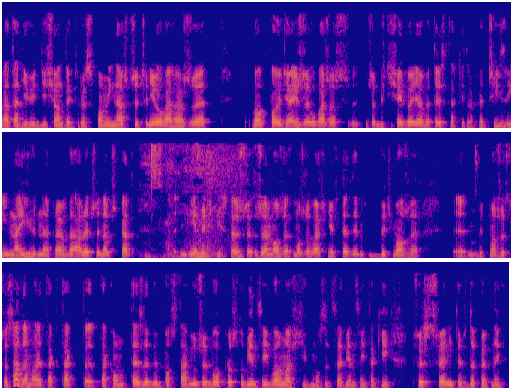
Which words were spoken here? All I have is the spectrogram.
lata 90., które wspominasz. Czy, czy nie uważasz, że bo powiedziałeś, że uważasz, żebyś dzisiaj powiedział, że to jest takie trochę cheesy, naiwne, prawda, ale czy na przykład nie myślisz też, że, że może, może właśnie wtedy być może, y, być może przesadzam, ale tak, tak, taką tezę bym postawił, że było po prostu więcej wolności w muzyce, więcej takiej przestrzeni też do pewnych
